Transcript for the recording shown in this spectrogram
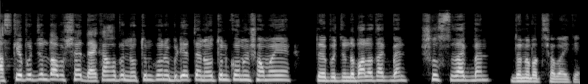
আজকে পর্যন্ত অবশ্যই দেখা হবে নতুন কোনো ভিডিওতে নতুন কোনো সময়ে। তো এ পর্যন্ত ভালো থাকবেন, সুস্থ থাকবেন। ধন্যবাদ সবাইকে।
